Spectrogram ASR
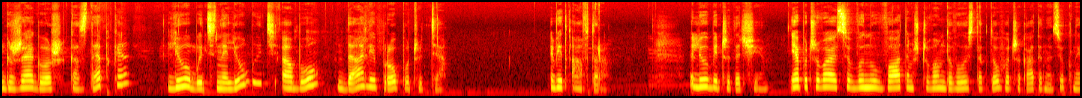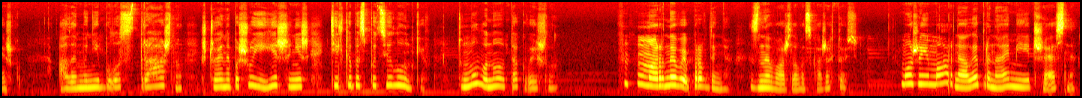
Гжегош Каздепке любить, не любить або далі про почуття. Від автора. Любі читачі, я почуваюся винуватим, що вам довелось так довго чекати на цю книжку. Але мені було страшно, що я напишу її гірше, ніж тільки без поцілунків, тому воно так вийшло. Марне виправдання, зневажливо скаже хтось. Може, і марне, але принаймні і чесне,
